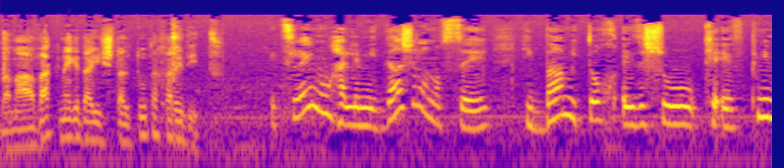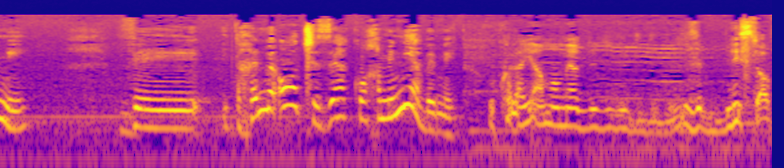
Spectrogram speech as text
במאבק נגד ההשתלטות החרדית. אצלנו הלמידה של הנושא היא באה מתוך איזשהו כאב פנימי, וייתכן מאוד שזה הכוח המניע באמת. הוא כל היום אומר, זה בלי סוף.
